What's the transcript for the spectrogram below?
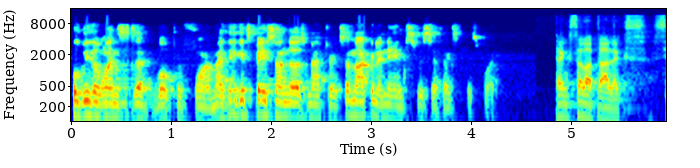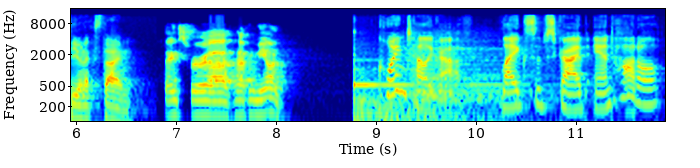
will be the ones that will perform. I think it's based on those metrics. I'm not going to name specifics at this point. Thanks a lot, Alex. See you next time. Thanks for uh, having me on. Cointelegraph. Like, subscribe, and hodl.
